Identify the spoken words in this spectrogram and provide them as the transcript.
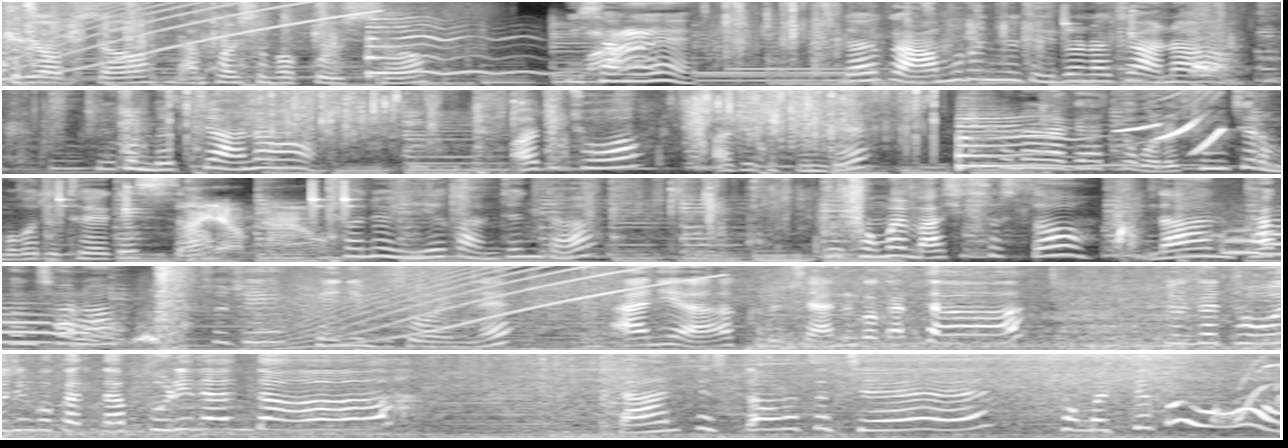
필요 없어. 난 벌써 먹고 있어. 이상해. 나에게 아무런 일도 일어나지 않아. 이건 맵지 않아. 아주 좋아. 아주 기쁜데? 편안하게 핫도그를 통째로 먹어도 되겠어. 전혀 이해가 안 된다. 이거 정말 맛있었어. 난 다 괜찮아. 수지 괜히 무서워했네. 아니야, 그렇지 않은 것 같아. 여기가 더워진 것 같다. 불이 난다. 나한테 떨어져 쟤. 정말 뜨거워.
